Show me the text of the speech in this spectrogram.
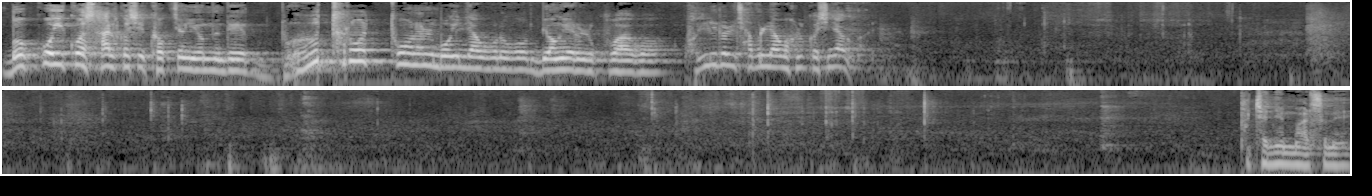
먹고 있고 살 것이 걱정이 없는데 무엇으로 돈을 모이려고 그러고 명예를 구하고 권리를 잡으려고 할 것이냐고 부처님 말씀에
